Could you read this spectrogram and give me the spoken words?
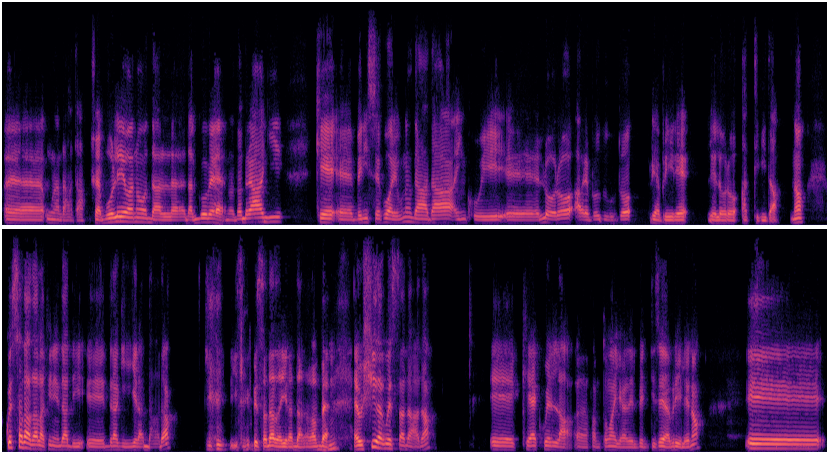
eh, una data, cioè volevano dal, dal governo, da Draghi, che eh, venisse fuori una data in cui eh, loro avrebbero potuto riaprire le loro attività, no? Questa data alla fine Draghi, eh, Draghi gliel'ha data, questa data gliel'ha data, vabbè, Mhm. è uscita questa data eh, che è quella eh, fantomatica del 26 aprile, no? E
